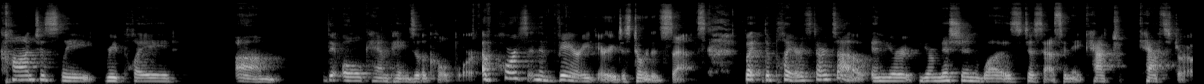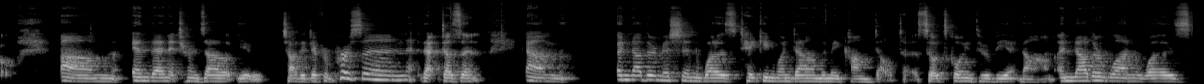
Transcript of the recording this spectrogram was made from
consciously replayed um, the old campaigns of the Cold War, of course, in a very, very distorted sense. But the player starts out, and your your mission was to assassinate Castro, um, and then it turns out you shot a different person. That doesn't. Um, another mission was taking one down the Mekong Delta, so it's going through Vietnam. Another one was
